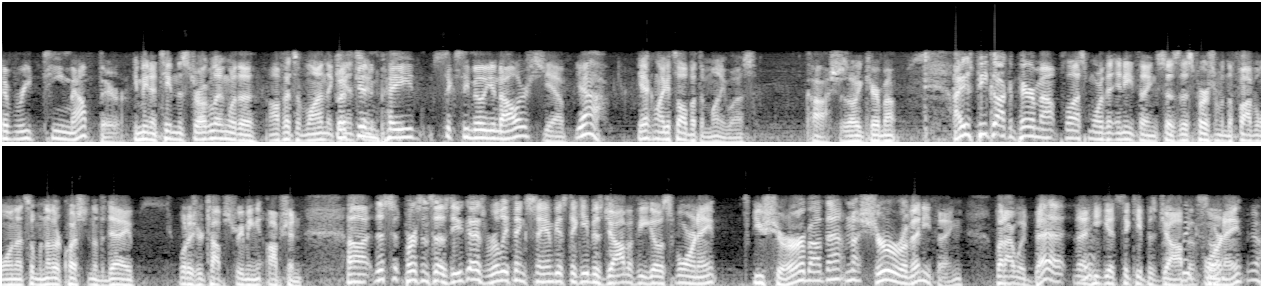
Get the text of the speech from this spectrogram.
every team out there. You mean a team that's struggling with an offensive line that That's can't getting paid sixty million dollars? Yeah. Yeah. You acting like it's all about the money, Wes. Gosh, is all you care about? I use Peacock and Paramount Plus more than anything, says this person from the 501. That's another question of the day. What is your top streaming option? Uh, this person says, Do you guys really think Sam gets to keep his job if he goes 4 and 8? You sure about that? I'm not sure of anything, but I would bet that Yeah. he gets to keep his job at 4 so, and 8. yeah.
